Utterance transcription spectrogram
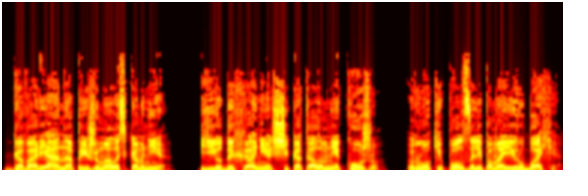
Говоря, она прижималась ко мне. Ее дыхание щекотало мне кожу. Руки ползали по моей рубахе.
